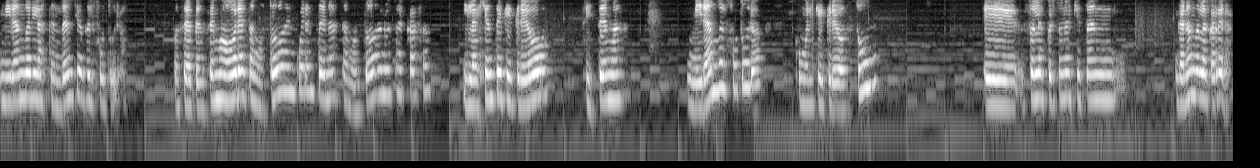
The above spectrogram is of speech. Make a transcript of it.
mirando en las tendencias del futuro. O sea, pensemos ahora, estamos todos en cuarentena, estamos todos en nuestras casas y la gente que creó sistemas mirando el futuro, como el que creó Zoom, eh, son las personas que están ganando la carrera.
